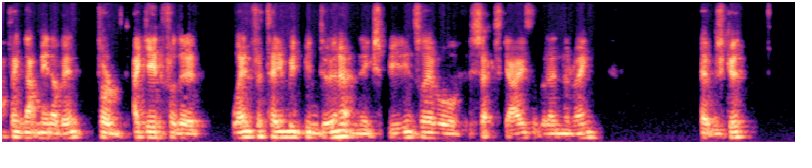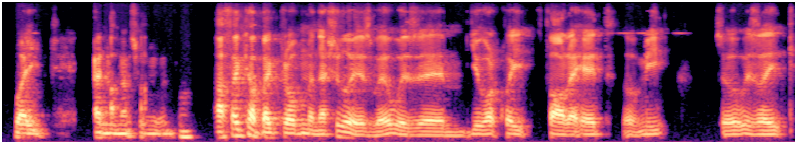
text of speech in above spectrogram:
I think that main event for again for the length of time we'd been doing it and the experience level of the six guys that were in the ring, it was good. Like, and that's what we went for. I think a big problem initially as well was um, you were quite far ahead of me, so it was like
